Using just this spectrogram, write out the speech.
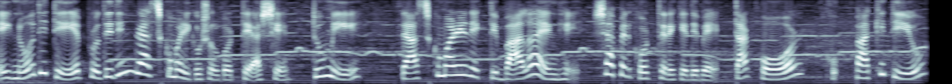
এই নদীতে প্রতিদিন রাজকুমারী গোসল করতে আসে। তুমি রাজকুমারীর একটি বালা এনে সাপের করতে রেখে দেবে। তারপর পাখিটিও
